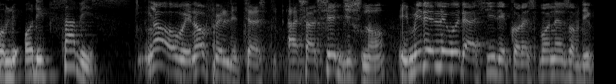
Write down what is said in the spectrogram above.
from the audit service. No, we not fail the test. As I said just now, immediately when I see the correspondence of the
